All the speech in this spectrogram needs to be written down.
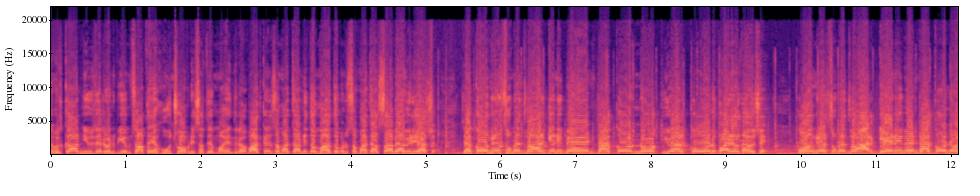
નમસ્કાર ન્યૂઝ એટ પીએમ સાથે હું છું આપણી સાથે મહેન્દ્ર. વાત કરીએ સમાચારની તો મહત્વપૂર્ણ સમાચાર સામે આવી રહ્યા છે. જ્યાં કોંગ્રેસ ઉમેદવાર ગેનીબેન ઠાકોરનો ક્યુઆર કોડ વાયરલ થયો છે. કોંગ્રેસ ઉમેદવાર ગેનીબેન ઠાકોરનો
